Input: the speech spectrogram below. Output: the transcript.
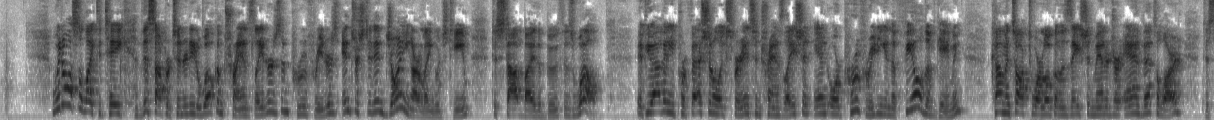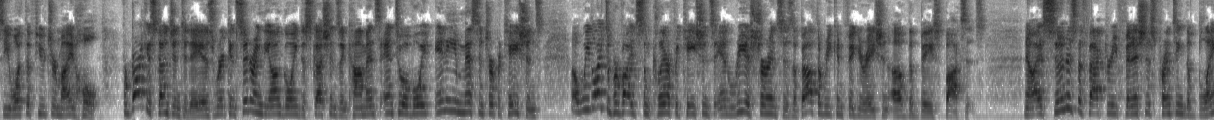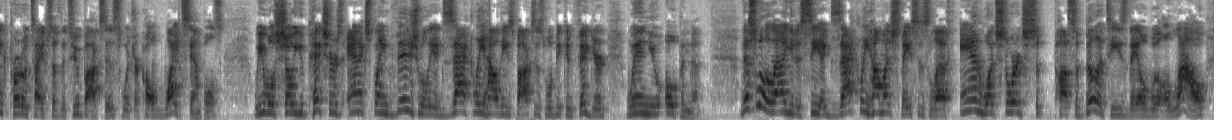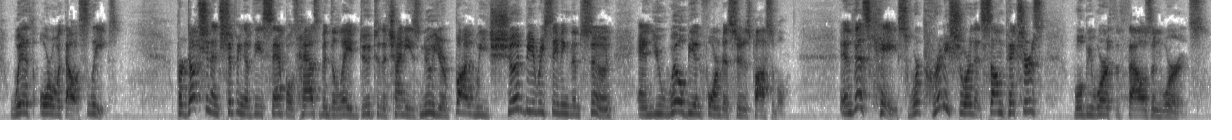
We'd also like to take this opportunity to welcome translators and proofreaders interested in joining our language team to stop by the booth as well. If you have any professional experience in translation and or proofreading in the field of gaming, come and talk to our localization manager Ann Vettelard to see what the future might hold. For Darkest Dungeon today, as we're considering the ongoing discussions and comments and to avoid any misinterpretations, uh, we'd like to provide some clarifications and reassurances about the reconfiguration of the base boxes. Now, as soon as the factory finishes printing the blank prototypes of the two boxes, which are called white samples, we will show you pictures and explain visually exactly how these boxes will be configured when you open them. This will allow you to see exactly how much space is left and what storage possibilities they will allow with or without sleeves. Production and shipping of these samples has been delayed due to the Chinese New Year, but we should be receiving them soon, and you will be informed as soon as possible. In this case, we're pretty sure that some pictures will be worth a thousand words.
